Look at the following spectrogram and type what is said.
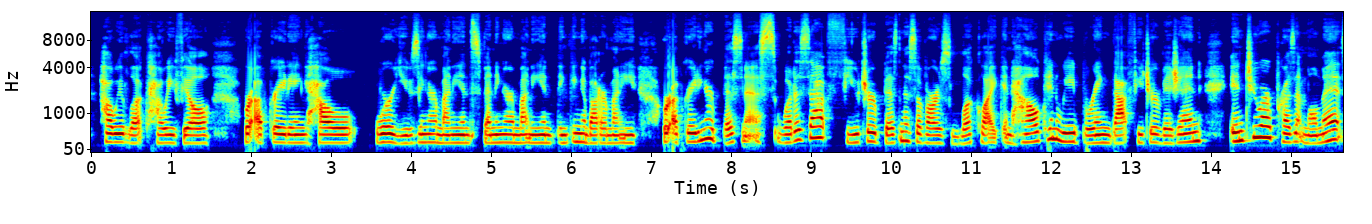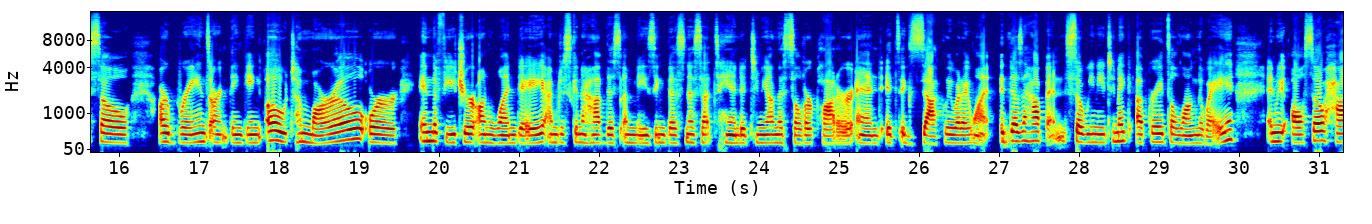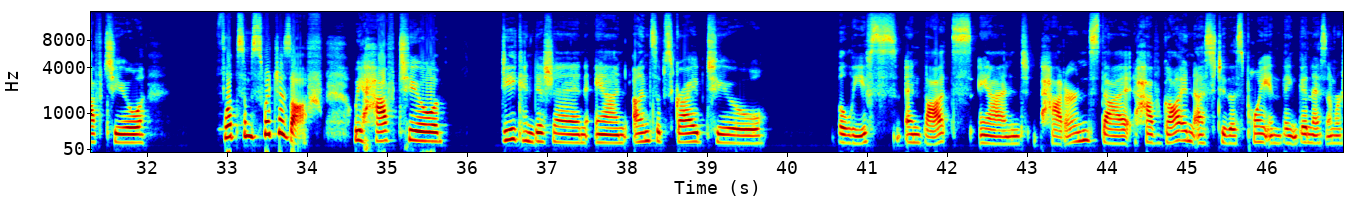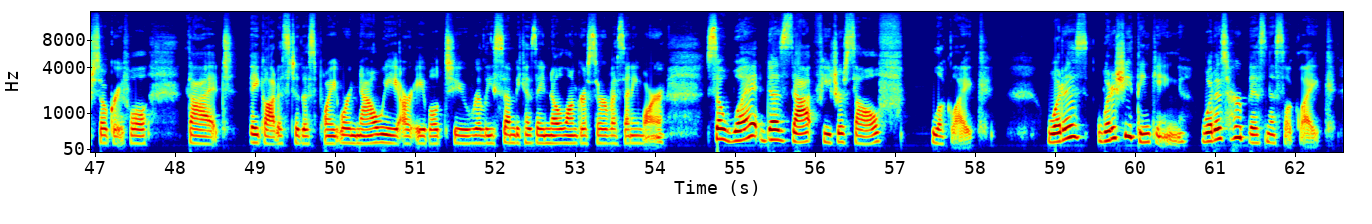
how we look, how we feel. We're upgrading how we're using our money and spending our money and thinking about our money. We're upgrading our business. What does that future business of ours look like? And how can we bring that future vision into our present moment so our brains aren't thinking, oh, tomorrow or in the future on one day, I'm just going to have this amazing business that's handed to me on the silver platter and it's exactly what I want. It doesn't happen. So we need to make upgrades along the way. And we also have to flip some switches off. We have to decondition and unsubscribe to beliefs and thoughts and patterns that have gotten us to this point and thank goodness and we're so grateful that they got us to this point where now we are able to release them because they no longer serve us anymore. So what does that future self look like? What is what is she thinking? What does her business look like?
